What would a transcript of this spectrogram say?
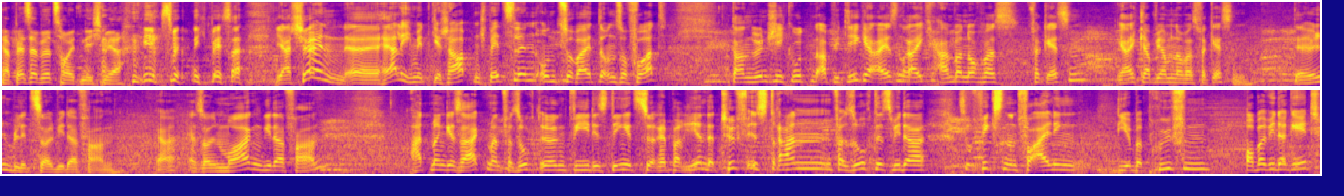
ja, besser wird es heute nicht mehr. es wird nicht besser. Ja, schön. Äh, herrlich mit geschabten Spätzlen und so weiter und so fort. Dann wünsche ich guten Appetit, Herr Eisenreich. Haben wir noch was vergessen? Ja, ich glaube, wir haben noch was vergessen. Der Höllenblitz soll wieder fahren. Ja, er soll morgen wieder fahren hat man gesagt, man versucht irgendwie das Ding jetzt zu reparieren. Der TÜV ist dran, versucht es wieder zu fixen und vor allen Dingen die überprüfen, ob er wieder geht.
